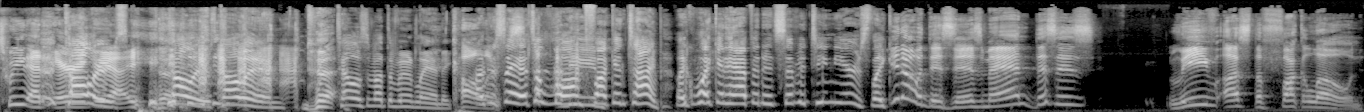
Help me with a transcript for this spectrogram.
Tweet at Eric. Callers. Yeah. callers call in. Tell us about the moon landing. I'm just saying, it's a long mean- fucking time. Like, what can happen in 17 years? Like, You know what this is, man? This is leave us the fuck alone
